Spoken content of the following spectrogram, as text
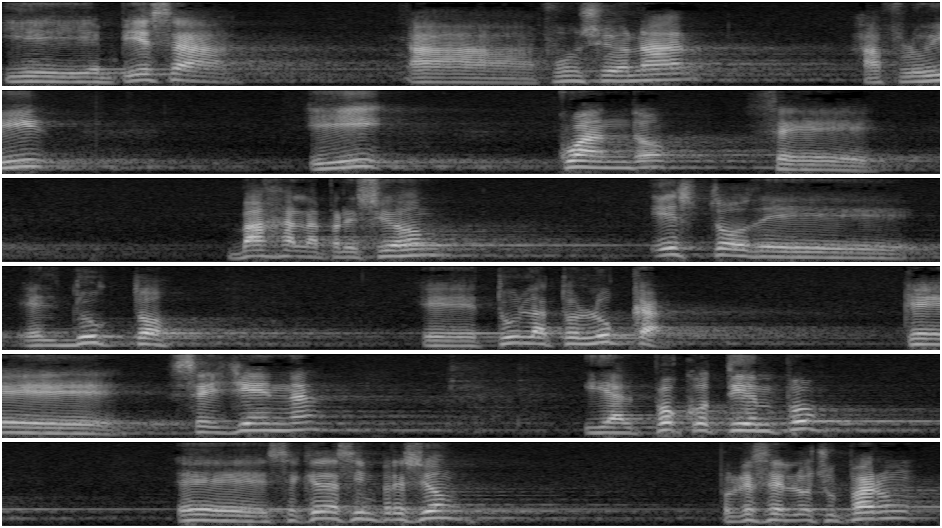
y empieza a funcionar, a fluir, y cuando se baja la presión, esto de el ducto eh, Tula-Toluca, que se llena y al poco tiempo eh, se queda sin presión, porque se lo chuparon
